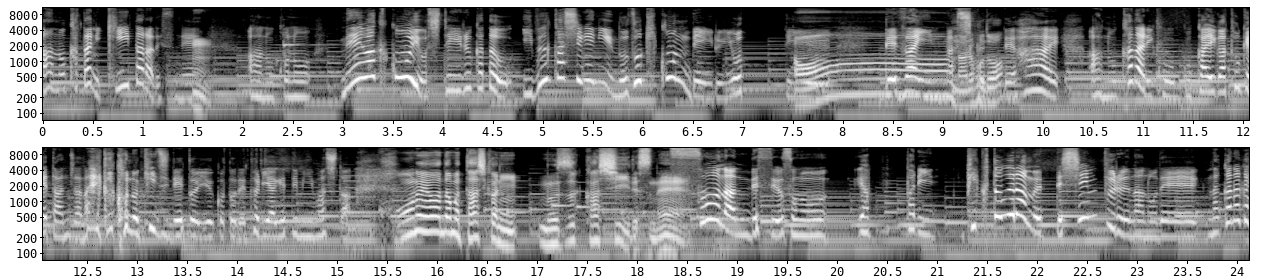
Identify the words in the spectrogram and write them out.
あの方に聞いたらですね、うんあのこの迷惑行為をしている方をいぶかしげに覗き込んでいるよっていうデザインらしくて、はい、あのかなりこう誤解が解けたんじゃないかこの記事でということで取り上げてみました。これはでも確かに難しいですね。そうなんですよ。そのやっぱりピクトグラムってシンプルなのでなかなか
